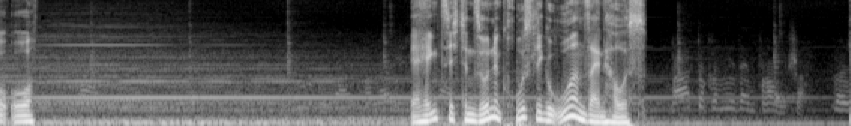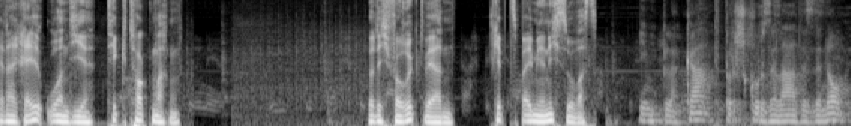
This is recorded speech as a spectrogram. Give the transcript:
Oh oh. Wer hängt sich denn so eine gruselige Uhr in sein Haus? Generell Uhren, die TikTok machen. Würde ich verrückt werden. Gibt's bei mir nicht sowas. Implacat per scurzalades de noc.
